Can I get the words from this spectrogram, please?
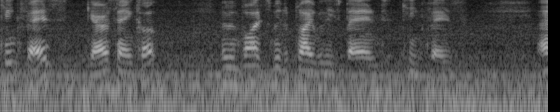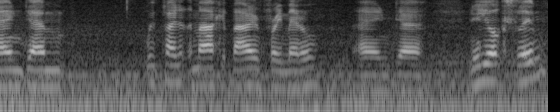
King Fez, Gareth Hancock, who invites me to play with his band King Fez, and um, we played at the Market Bar in Fremantle, and uh, New York Slim,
